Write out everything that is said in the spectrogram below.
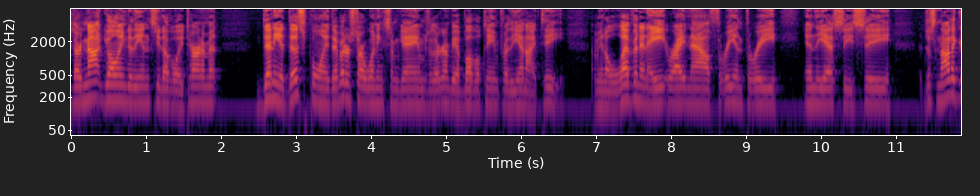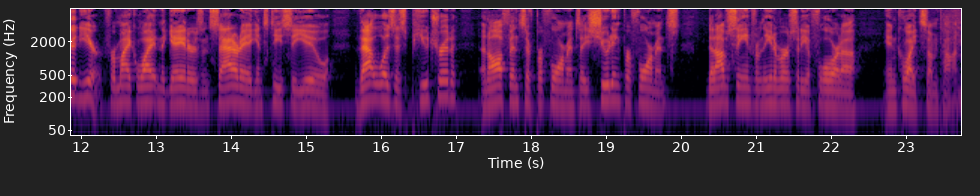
they're not going to the NCAA tournament. Denny, at this point, they better start winning some games or they're going to be a bubble team for the NIT. I mean, 11 and 8 right now, 3 and 3 in the SEC. Just not a good year for Mike White and the Gators. And Saturday against TCU, that was as putrid an offensive performance, a shooting performance that I've seen from the University of Florida in quite some time.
